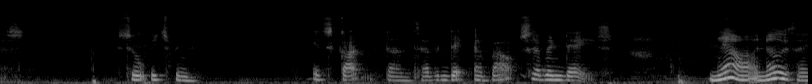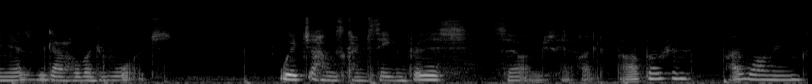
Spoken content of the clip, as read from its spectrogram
this. So it's been, it's got done seven day, about seven days. Now another thing is we got a whole bunch of rewards, which I was kind of saving for this. So I'm just gonna collect power potion, five wall rings,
